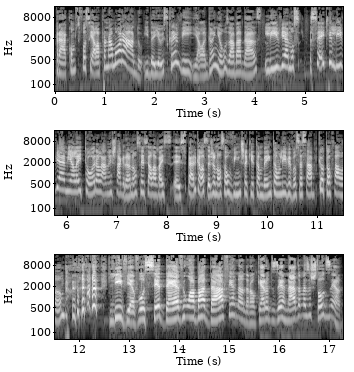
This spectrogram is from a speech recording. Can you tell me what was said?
pra, como se fosse ela pro namorado. E daí eu escrevi e ela ganhou os abadás. Lívia, no, sei que Lívia é minha leitora lá no Instagram, não sei se ela vai, espero que ela seja nossa ouvinte aqui também. Então, Lívia, você sabe do que eu tô falando. Lívia, você deve um abadá, Fernanda. Não quero dizer nada, mas estou dizendo.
